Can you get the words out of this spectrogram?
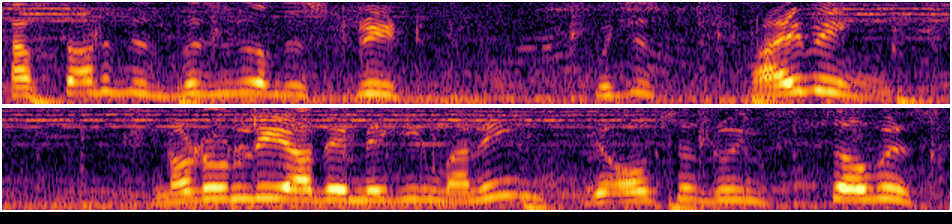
have started this business on the street, which is thriving. Not only are they making money, they're also doing service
